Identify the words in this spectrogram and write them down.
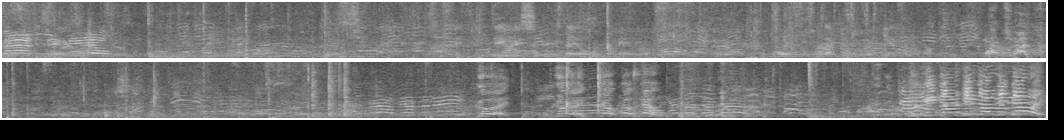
Back. Big deal. Watch, watch. Go, Bethany. Good, good. Go, go, go. Keep going, keep going, keep going.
